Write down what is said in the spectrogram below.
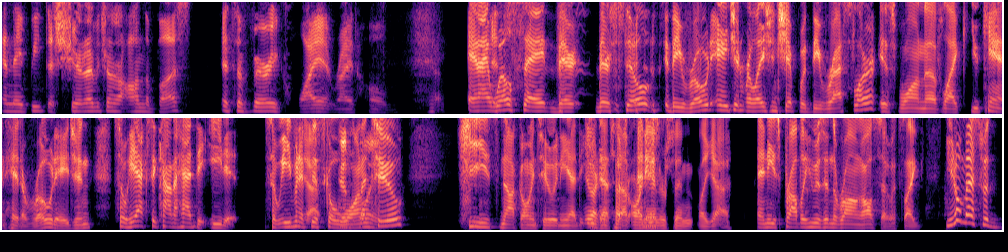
and they beat the shit out of each other on the bus, it's a very quiet ride home. And I will say there there's still the road agent relationship with the wrestler is one of like you can't hit a road agent. So he actually kind of had to eat it. So even if Yeah, Disco wanted point. to, he's not going to, and he had to You're eat gonna that touch stuff. Arn And, he was- Anderson. Like, yeah, and he's probably he was in the wrong also. It's like you don't mess with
